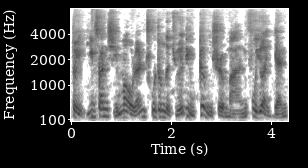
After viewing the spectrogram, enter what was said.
对狄三起贸然出征的决定更是满腹怨言。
